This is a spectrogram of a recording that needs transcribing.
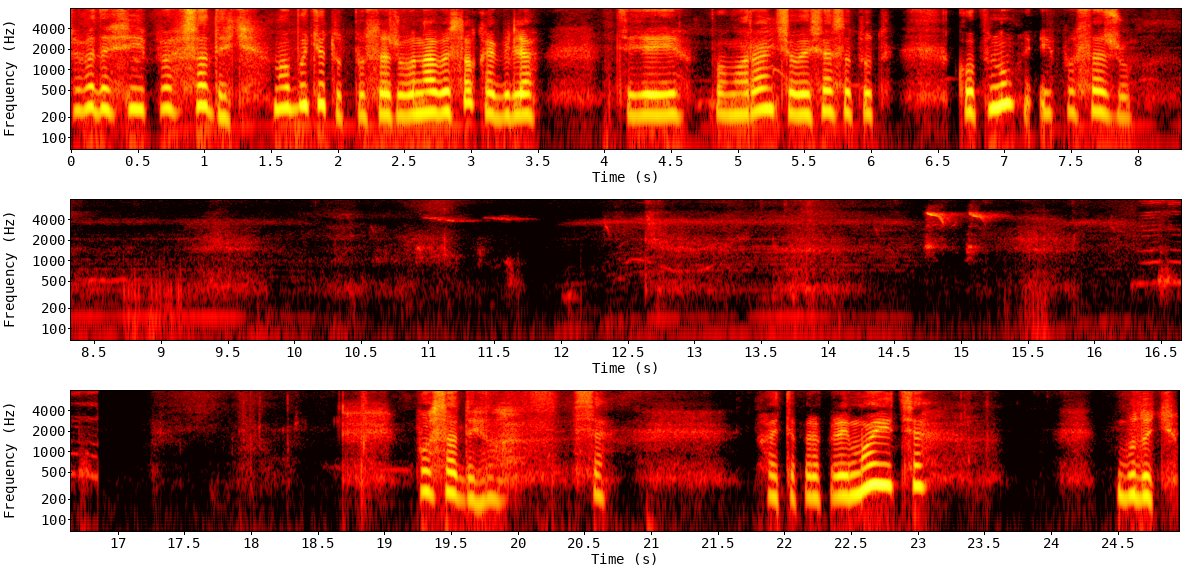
Треба десь її посадити. Мабуть, отут посаджу. Вона висока біля цієї помаранчевої. Зараз тут копну і посажу. Посадила. Все. Хай тепер приймається. Будуть,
